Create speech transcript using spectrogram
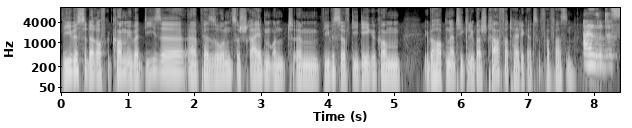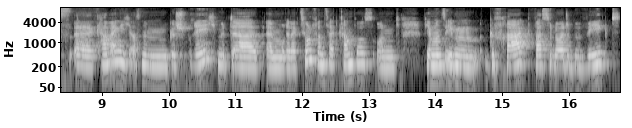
Wie bist du darauf gekommen, über diese äh, Personen zu schreiben und ähm, wie bist du auf die Idee gekommen, überhaupt einen Artikel über Strafverteidiger zu verfassen? Also das äh, kam eigentlich aus einem Gespräch mit der ähm, Redaktion von Zeit Campus und wir haben uns eben gefragt, was so Leute bewegt,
